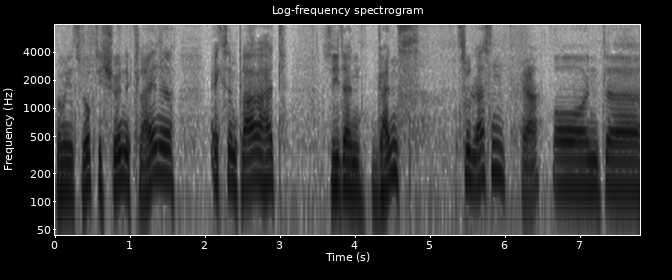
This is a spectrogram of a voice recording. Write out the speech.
wenn man jetzt wirklich schöne kleine Exemplare hat, sie dann ganz zu lassen. Ja. Und äh,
